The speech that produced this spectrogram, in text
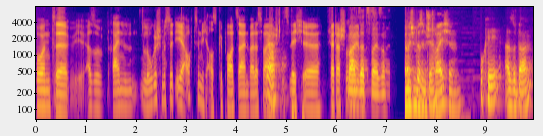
Und äh, also rein logisch müsstet ihr ja auch ziemlich ausgepowert sein, weil das war ja, Ja. schließlich äh, fetter Schleim. ansatzweise. Kann ich ein bisschen streicheln. Okay, also dann.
